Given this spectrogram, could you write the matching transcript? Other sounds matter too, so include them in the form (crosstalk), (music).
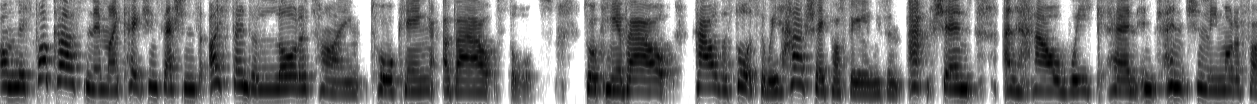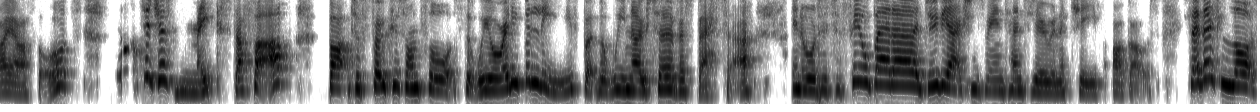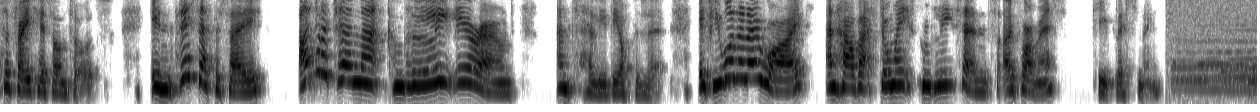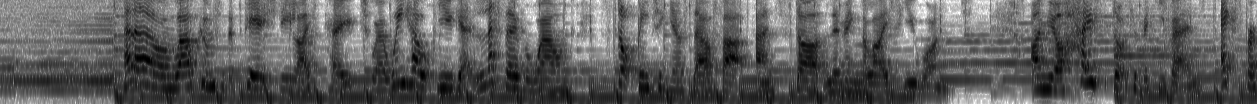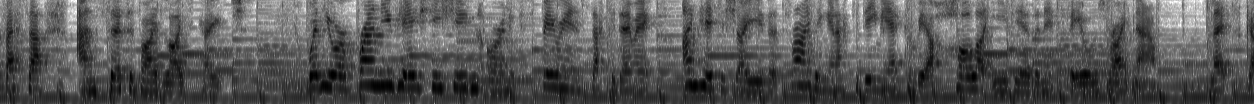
on this podcast and in my coaching sessions, I spend a lot of time talking about thoughts, talking about how the thoughts that we have shape our feelings and actions, and how we can intentionally modify our thoughts, not to just make stuff up, but to focus on thoughts that we already believe, but that we know serve us better in order to feel better, do the actions we intend to do, and achieve our goals. So there's lots of focus on thoughts. In this episode, I'm going to turn that completely around and tell you the opposite. If you want to know why and how that still makes complete sense, I promise, keep listening. Hello, and welcome to the PhD Life Coach, where we help you get less overwhelmed, stop beating yourself up, and start living the life you want. I'm your host, Dr. Vicky Burns, ex professor and certified life coach. Whether you're a brand new PhD student or an experienced academic, I'm here to show you that thriving in academia can be a whole lot easier than it feels right now. Let's go.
